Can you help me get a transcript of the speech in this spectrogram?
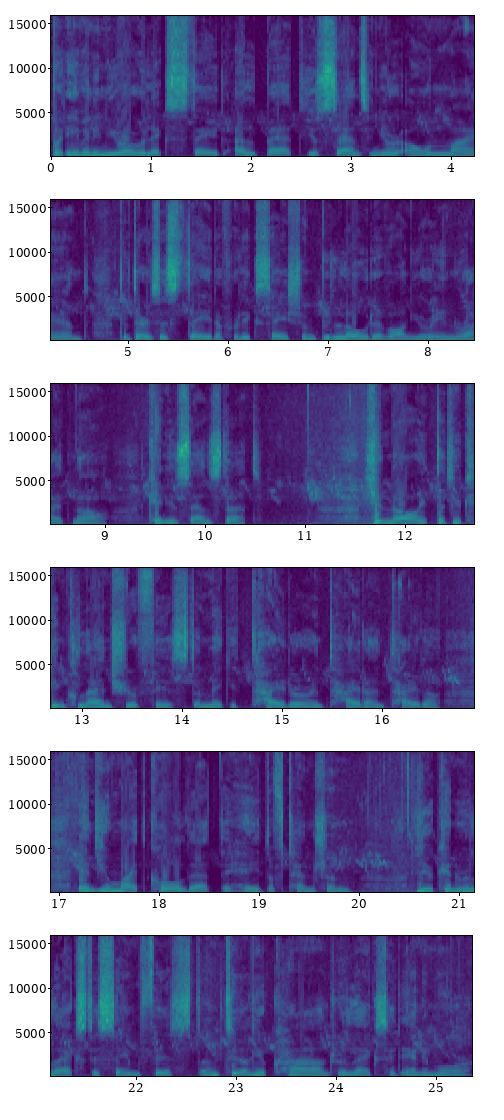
but even in your relaxed state, I'll bet you sense in your own mind that there is a state of relaxation below the one you're in right now. Can you sense that? You know that you can clench your fist and make it tighter and tighter and tighter. And you might call that the height of tension. You can relax the same fist until you can't relax it anymore.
